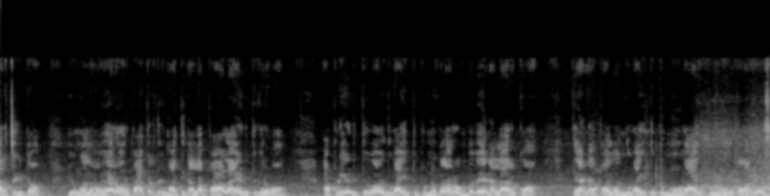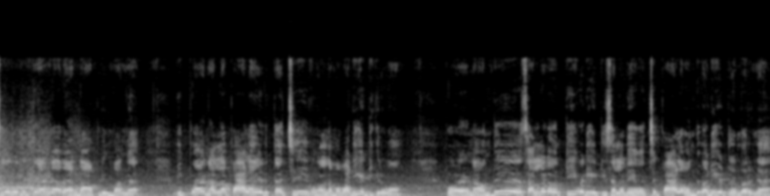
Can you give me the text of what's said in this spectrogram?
அரைச்சிக்கிட்டோம். இவங்களை நம்ம வேறு ஒரு பாத்திரத்துக்கு மாற்றி நல்லா பாலாக எடுத்துக்கிடுவோம் அப்படி எடுத்து இது வயிற்று புண்ணுக்கெல்லாம் ரொம்பவே நல்லாயிருக்கும் தேங்காய் பால் வந்து வயிற்று புண்ணு வாய் புண்ணு இதுக்கெல்லாம் ஒரு சிலர் வந்து தேங்காய் வேண்டாம் அப்படிம்பாங்க. இப்போ நல்லா பாலாக எடுத்தாச்சு இவங்களை நம்ம வடிகட்டிக்கிடுவோம் இப்போ நான் வந்து சல்லடை டீ வடிகட்டி சல்லடையை வச்சு பாலை வந்து வடிகட்டுறேன் பாருங்கள்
